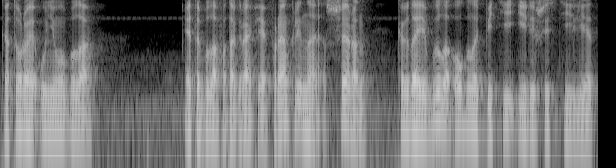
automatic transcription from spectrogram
которая у него была. Это была фотография Франклина с Шерон, когда ей было около 5 или 6 лет.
